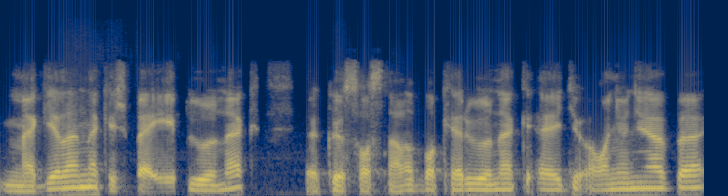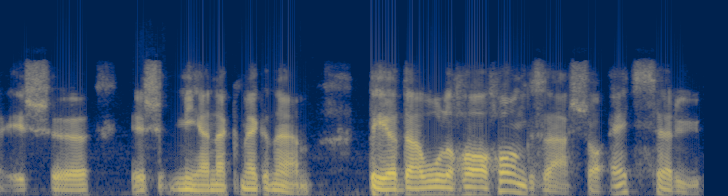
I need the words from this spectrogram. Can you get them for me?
megjelennek és beépülnek, közhasználatba kerülnek egy anyanyelvbe, és, és milyenek meg nem. Például, ha a hangzása egyszerű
